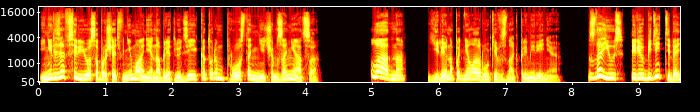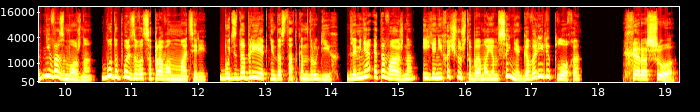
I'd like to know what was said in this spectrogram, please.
И нельзя всерьез обращать внимание на бред людей, которым просто нечем заняться. Ладно. Елена подняла руки в знак примирения. «Сдаюсь, переубедить тебя невозможно. Буду пользоваться правом матери. Будь добрее к недостаткам других. Для меня это важно, и я не хочу, чтобы о моем сыне говорили плохо». «Хорошо»,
